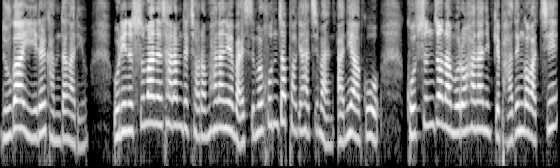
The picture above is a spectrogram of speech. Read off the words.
누가 이 일을 감당하리요? 우리는 수많은 사람들처럼 하나님의 말씀을 혼잡하게 하지만 아니하고 곧 순전함으로 하나님께 받은 것 같이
